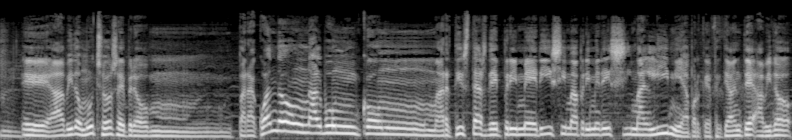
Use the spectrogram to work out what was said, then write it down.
Mm. eh, ha habido muchos, eh, pero mm, ¿para cuándo un álbum con artistas de primerísima, primerísima línea? Porque efectivamente ha habido,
